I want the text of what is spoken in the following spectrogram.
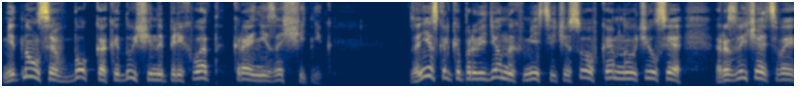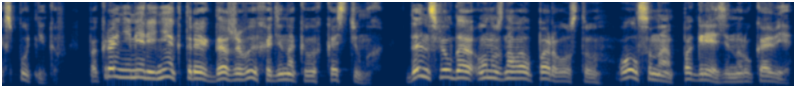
метнулся в бок, как идущий на перехват крайний защитник. За несколько проведенных вместе часов Кэм научился различать своих спутников. По крайней мере, некоторых даже в их одинаковых костюмах. Дэнсфилда он узнавал по росту, Олсона — по грязи на рукаве.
